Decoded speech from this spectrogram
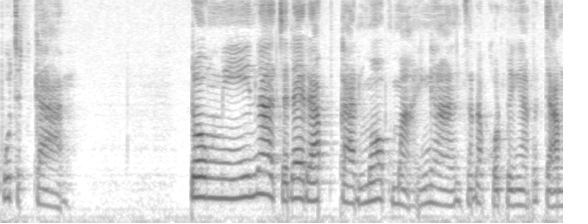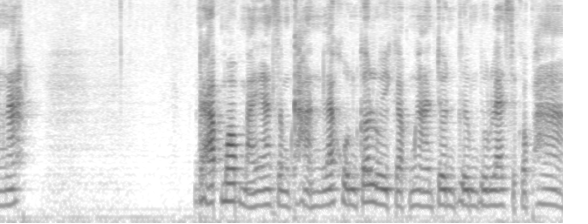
ผู้จัดการ ตรงนี้น่าจะได้รับการมอบหมายงานสำหรับคนเป็นงานประจำนะรับมอบหมายงานสำคัญ และคุณก็ลุยกับงานจนลืมดูแลสุขภาพ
